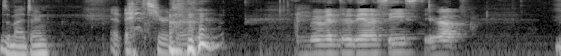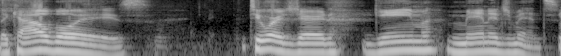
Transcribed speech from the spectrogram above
Is it my turn? It's your turn. Moving through the NFC East, you're up. The Cowboys. Two words, Jared. Game management.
